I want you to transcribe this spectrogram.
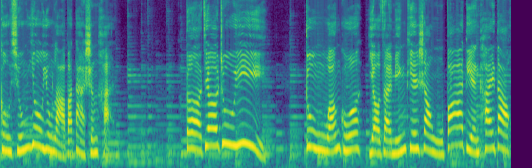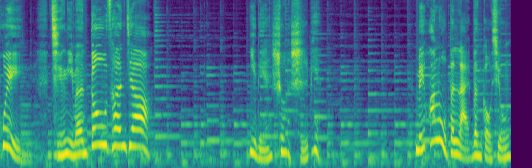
狗熊又用喇叭大声喊：“大家注意！”王国要在明天上午八点开大会，请你们都参加。一连说了十遍。梅花鹿奔来问狗熊：“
